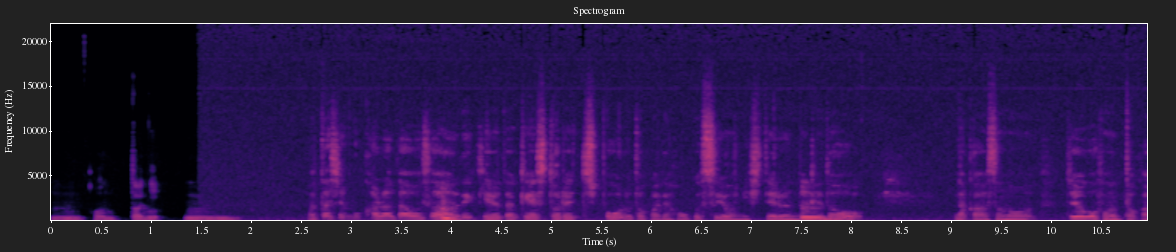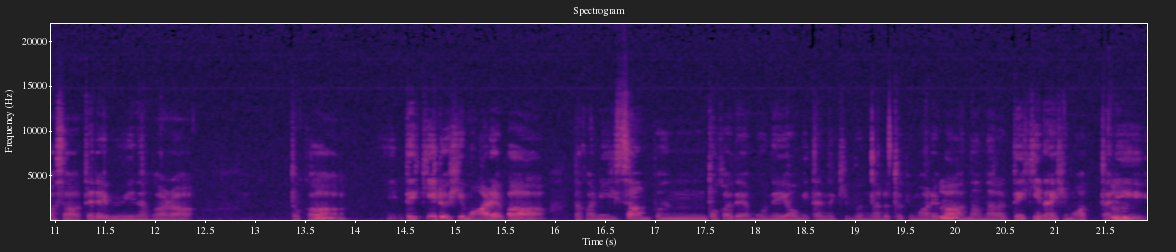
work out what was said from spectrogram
うん本当に。うん。私も体をさ、うん。できるだけストレッチポールとかでほぐすようにしてるんだけど、なんかその15分とかさテレビ見ながらとかできる日もあれば、なんか23分とかでもう寝ようみたいな気分になる時もあれば、うん。なんならできない日もあったり、うん。っ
